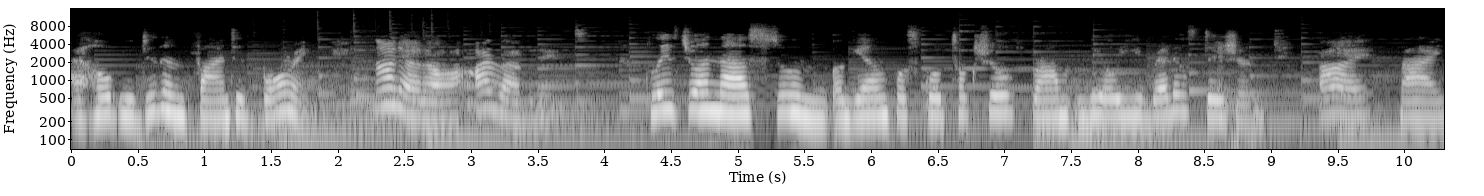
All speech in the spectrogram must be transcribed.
I hope you didn't find it boring. Not at all. I loved it. Please join us soon again for School Talk Show from VOE Radio Station. Bye. Bye.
